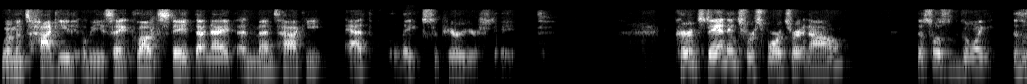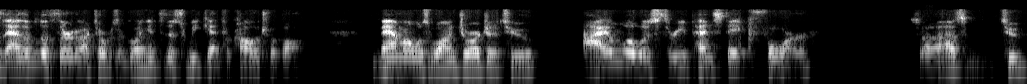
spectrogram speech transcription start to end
Women's hockey will be St. Cloud State that night, and men's hockey at Lake Superior State. Current standings for sports right now. This was going. This is as of the third of October, so going into this weekend for college football. Bama was one, Georgia two, Iowa was three, Penn State four. So that's two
